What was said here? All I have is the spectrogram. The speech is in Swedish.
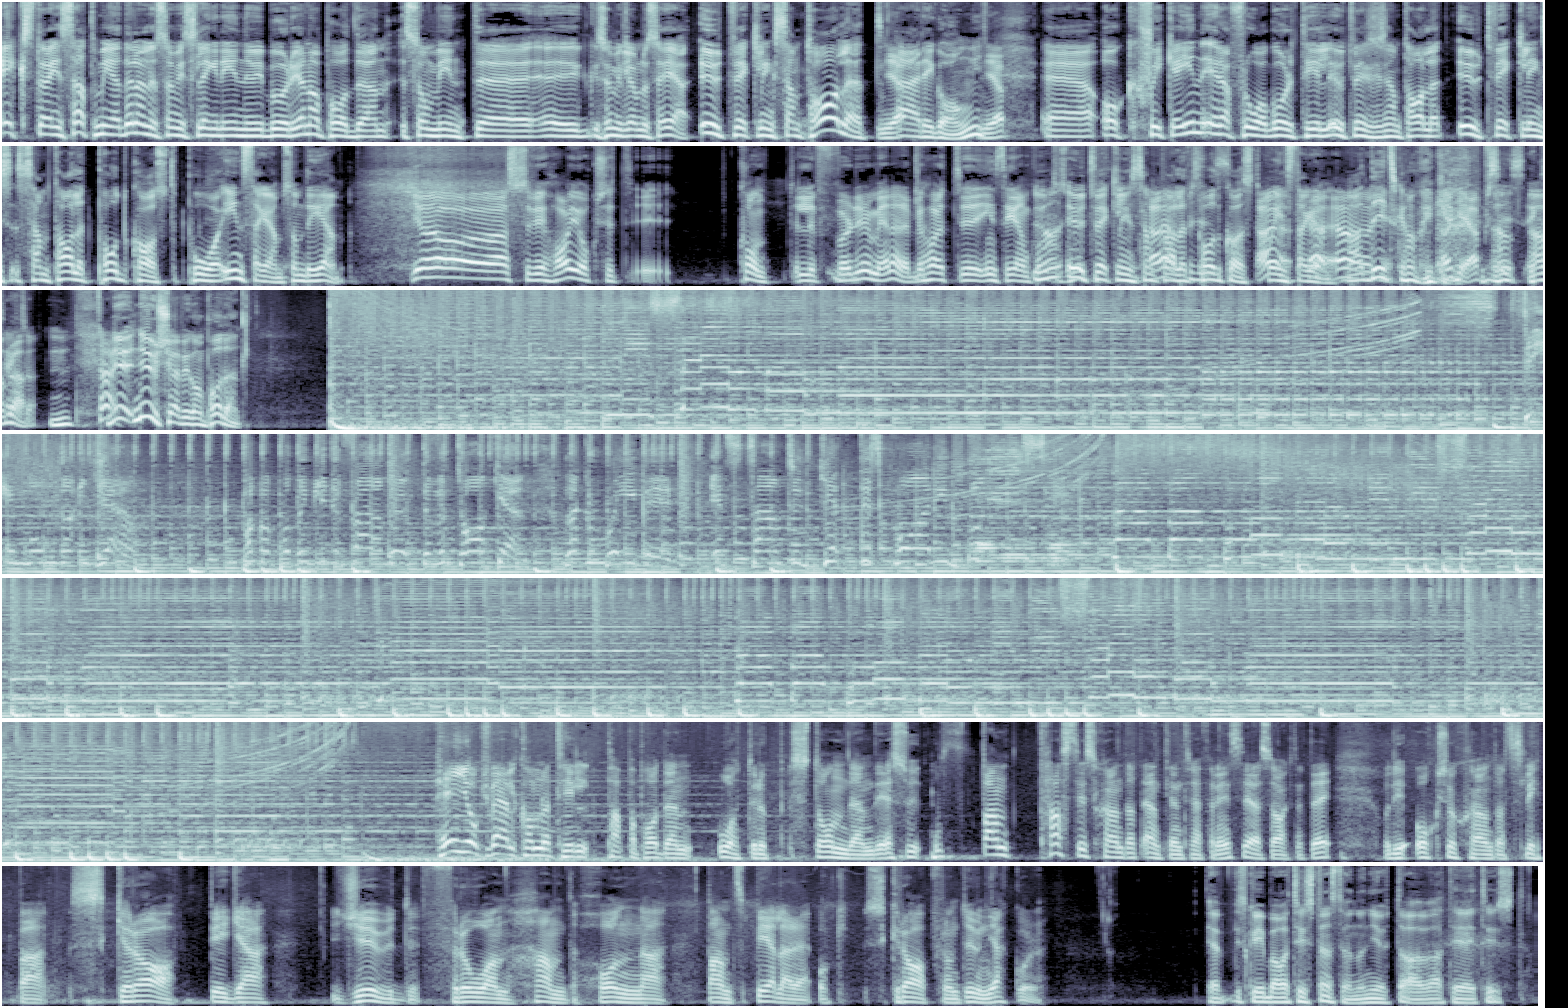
Extrainsatt meddelande som vi slänger in nu i början av podden, som vi, inte, eh, som vi glömde säga. Utvecklingssamtalet Ja. är igång. Japp. Eh, och skicka in era frågor till utvecklingssamtalet, utvecklingssamtalet podcast på Instagram som DM. Ja, alltså vi har ju också ett eh, konto, eller var det det du menade? Vi har ett Instagramkonto. Ja, utvecklingssamtalet Ja, podcast på Ja, ja, Instagram. ja, ja, Ja, okej. Dit ska man skicka. Okej, ja, precis. Ja, Exakt bra. Mm. Nu, nu kör vi igång podden! Like a raven. It's time to get this party blazing Hej och välkomna till Pappapodden Återuppstånden. Det är så fantastiskt skönt att äntligen träffa dig. Jag har saknat dig. Och det är också skönt att slippa skrapiga ljud från handhållna bandspelare och skrap från dunjackor. Ja, Vi ska ju bara vara tysta en stund och njuta av att det är tyst.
